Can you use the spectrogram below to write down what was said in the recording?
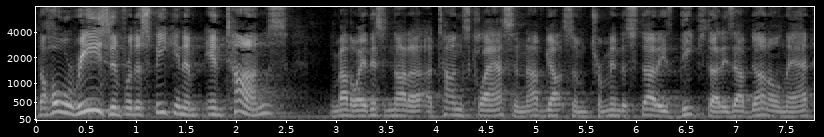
the whole reason for the speaking in, in tongues, and by the way, this is not a, a tongues class, and I've got some tremendous studies, deep studies I've done on that.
